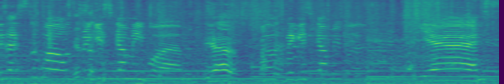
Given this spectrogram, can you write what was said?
Because that's the world's it's biggest gummy worm. Yeah. World's biggest gummy worm. Yes.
